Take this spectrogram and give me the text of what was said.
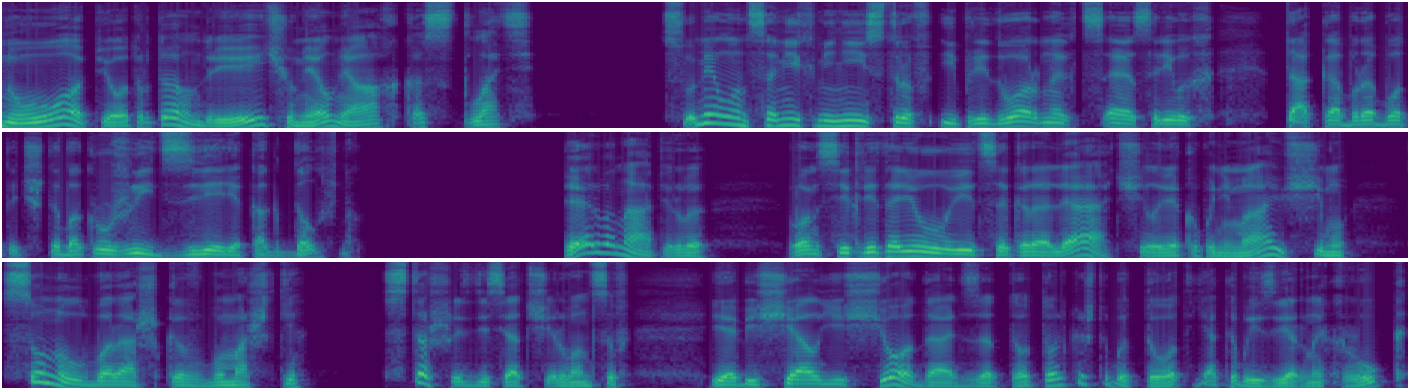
ну, а Петр-то Андреевич умел мягко стлать. Сумел он самих министров и придворных цесаревых так обработать, чтобы окружить зверя как должно. Первонаперво он секретарю вице-короля, человеку понимающему, сунул барашка в бумажке, сто шестьдесят червонцев — и обещал еще дать за то, только чтобы тот, якобы из верных рук,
